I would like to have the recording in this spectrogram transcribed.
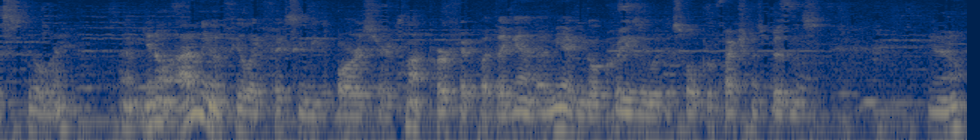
This still, eh? Um, you know, I don't even feel like fixing these bars here. It's not perfect, but again, I mean, I can go crazy with this whole perfectionist business. You know?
